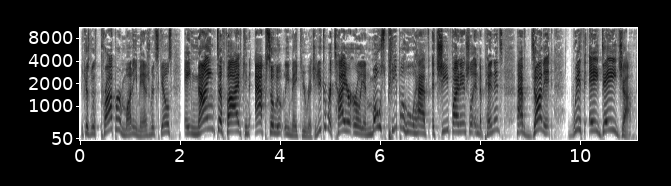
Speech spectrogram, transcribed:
because with proper money management skills, a nine to five can absolutely make you rich. And you can retire early. And most people who have achieved financial independence have done it with a day job.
